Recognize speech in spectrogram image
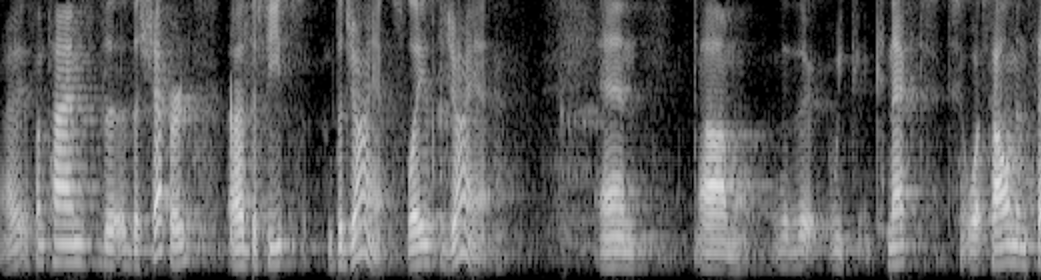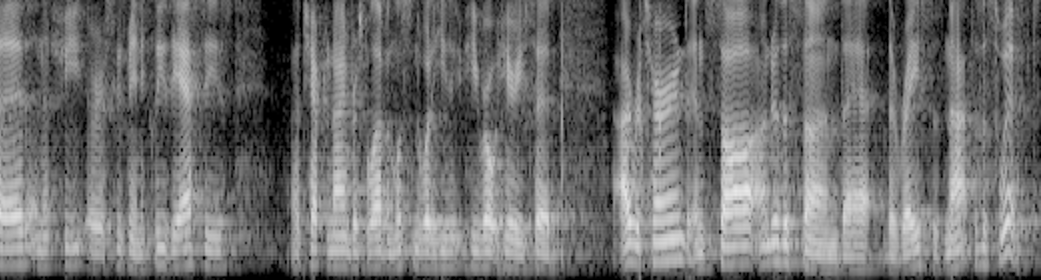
Right? Sometimes the, the shepherd uh, defeats the giant, slays the giant. And um, the, the, we connect to what Solomon said in, or excuse me, in Ecclesiastes uh, chapter 9, verse 11. Listen to what he, he wrote here. He said, I returned and saw under the sun that the race is not to the swift,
